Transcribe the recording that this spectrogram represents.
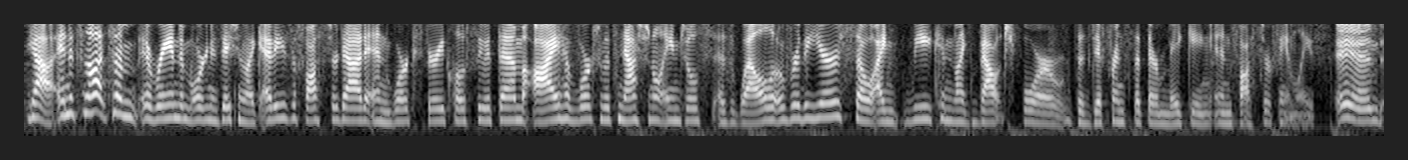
Yeah, and it's not some a random organization. Like Eddie's a foster dad and works very closely with them. I have worked with National Angels as well over the years, so I we can like vouch for the difference that they're making in foster families. And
